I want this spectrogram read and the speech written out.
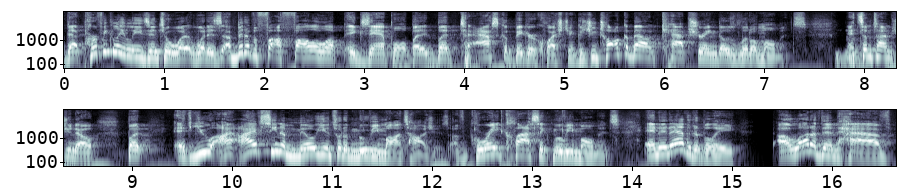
that perfectly leads into what, what is a bit of a, a follow up example, but but to ask a bigger question because you talk about capturing those little moments, mm-hmm. and sometimes you know. But if you, I, I've seen a million sort of movie montages of great classic movie moments, and inevitably, a lot of them have.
